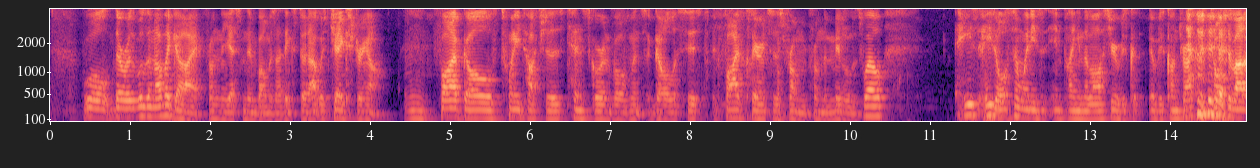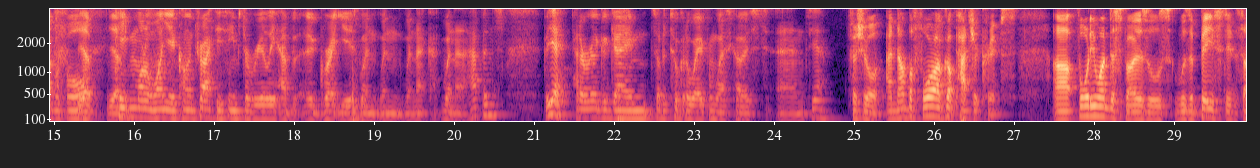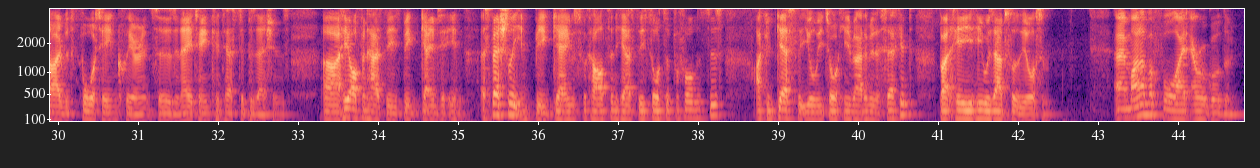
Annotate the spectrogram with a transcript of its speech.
Well, there was another guy from the Essendon Bombers I think stood out was Jake Stringer. Mm. Five goals, 20 touches, 10 score involvements, a goal assist, and five clearances from, from the middle as well. He's he's awesome when he's in playing in the last year of his of his contract. We talked about it before. Yep, yep. Keep him on a one year contract. He seems to really have uh, great years when, when, when that when that happens. But yeah, had a really good game. Sort of took it away from West Coast, and yeah, For sure. And number four, I've got Patrick Cripps. Uh, 41 disposals, was a beast inside with 14 clearances and 18 contested possessions. Uh, he often has these big games in, especially in big games for Carlton. He has these sorts of performances. I could guess that you'll be talking about him in a second, but he he was absolutely awesome. Uh, my number four, I had Errol Gulden.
